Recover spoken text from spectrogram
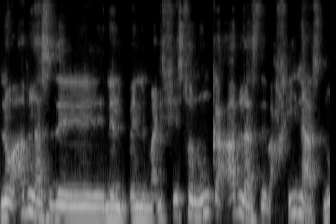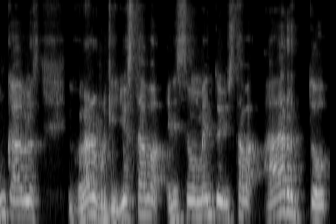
no hablas de, en el, manifiesto nunca hablas de vaginas, nunca hablas, claro, porque yo estaba, en ese momento yo estaba harto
